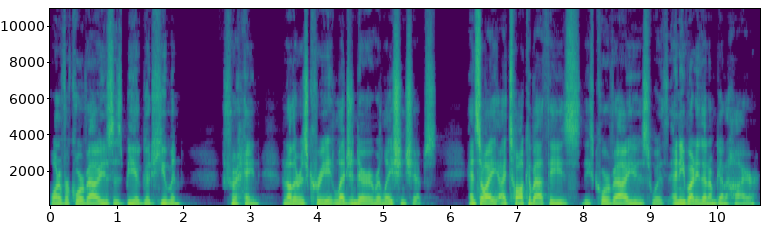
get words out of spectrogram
One of our core values is be a good human, right? Another is create legendary relationships. And so I, I talk about these, these core values with anybody that I'm going to hire.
